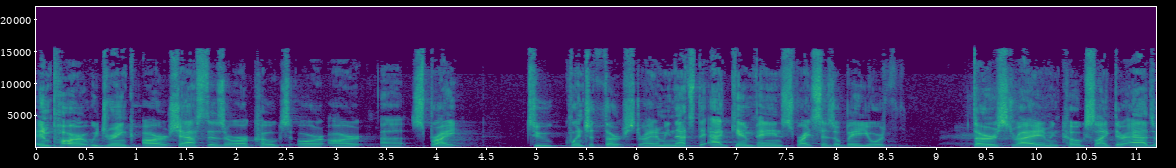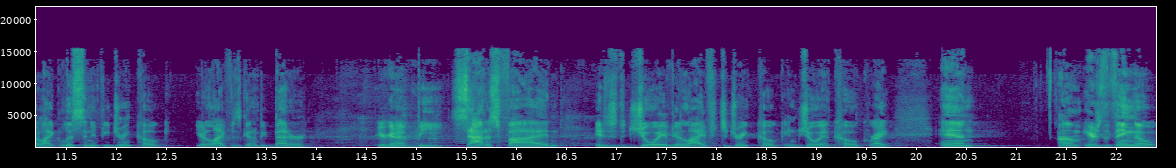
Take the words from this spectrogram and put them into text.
in part we drink our shastas or our cokes or our uh, sprite to quench a thirst right? I mean that's the ad campaign. Sprite says obey your thirst right? I mean coke's like their ads are like listen if you drink coke your life is going to be better. You're going to be satisfied. It is the joy of your life to drink coke. Enjoy a coke right? And um, here's the thing though.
